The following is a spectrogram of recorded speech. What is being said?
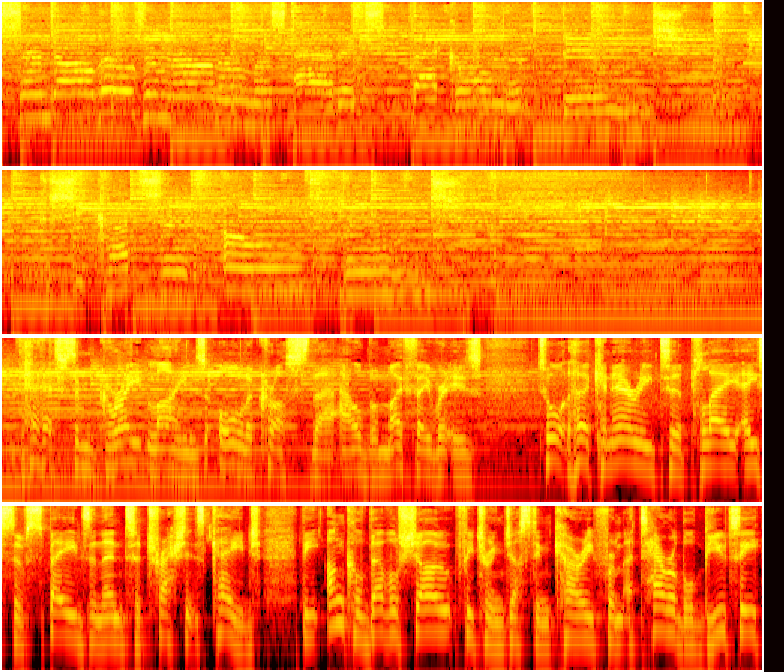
send all those anonymous addicts back on the bench. Cause she cuts her own fringe. There's some great lines all across that album. My favourite is taught her canary to play Ace of Spades and then to trash its cage. The Uncle Devil Show featuring Justin Currie from A Terrible Beauty,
